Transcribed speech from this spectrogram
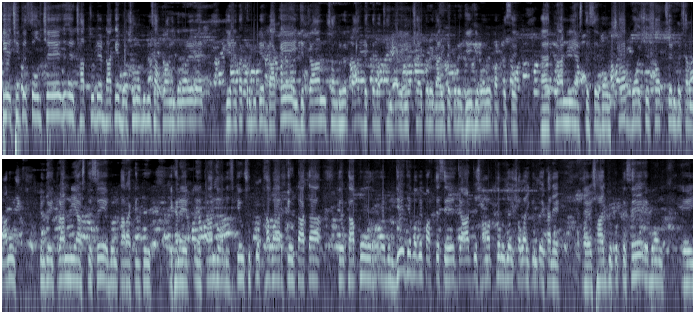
টিএসসিতে চলছে ছাত্রদের ডাকে বৈষম্যবিধি ছাত্র আন্দোলনের যে নেতাকর্মীদের ডাকে, এই যে ত্রাণ সংগ্রহের কাজ দেখতে পাচ্ছেন যে রিক্সায় করে, গাড়িতে করে যে যেভাবে পারতেছে ত্রাণ নিয়ে আসতেছে এবং সব বয়সে সব শ্রেণি পেশার মানুষ কিন্তু এই ত্রাণ নিয়ে আসতেছে এবং তারা কিন্তু এখানে ত্রাণ দিচ্ছে কেউ শুকনো খাবার, কেউ টাকা, কেউ কাপড় এবং যে যেভাবে পারতেছে, যার যে সামর্থ্য অনুযায়ী সবাই কিন্তু এখানে সাহায্য করতেছে এবং এই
